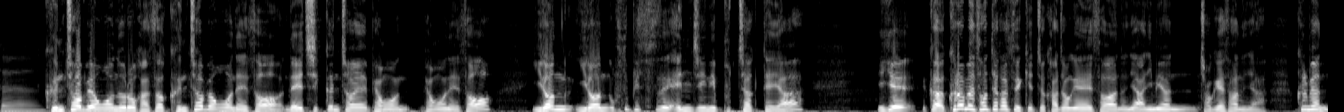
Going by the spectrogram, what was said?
네. 근처 병원으로 가서 근처 병원에서 내 집 근처의 병원 병원에서 이런 이런 호스피스 엔진이 부착돼야 이게 그러니까 그러면 선택할 수 있겠죠. 가정에서 하느냐 아니면 적에서 하느냐. 그러면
